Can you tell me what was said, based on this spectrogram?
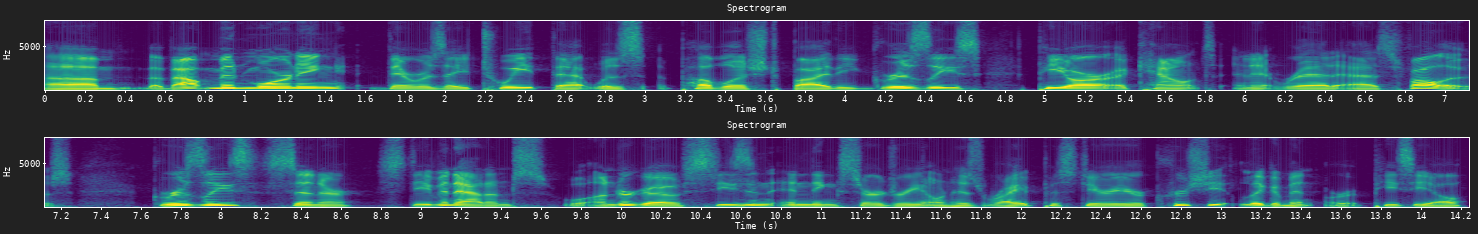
Um, about mid morning, there was a tweet that was published by the Grizzlies PR account, and it read as follows Grizzlies center Steven Adams will undergo season ending surgery on his right posterior cruciate ligament, or PCL,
